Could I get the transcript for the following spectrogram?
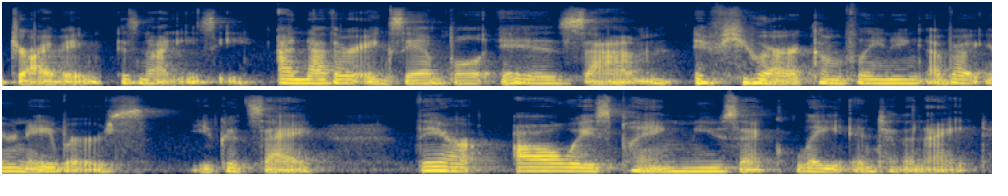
driving is not easy. Another example is um, if you are complaining about your neighbors, you could say, they are always playing music late into the night.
